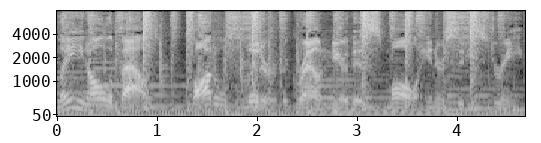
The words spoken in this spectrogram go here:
Laying all about, bottles litter the ground near this small inner city stream.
